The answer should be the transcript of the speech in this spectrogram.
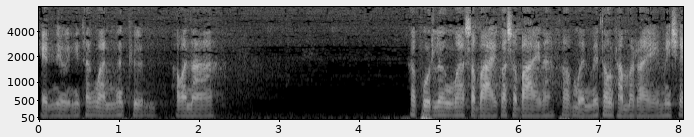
เห็นอยู่นี่ทั้งวันทั้งคืนภาวนา ถ้าพูดเรื่องว่าสบายก็สบายนะเพราะเหมือนไม่ต้องทำอะไร ไม่ใช่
